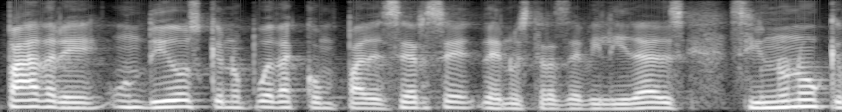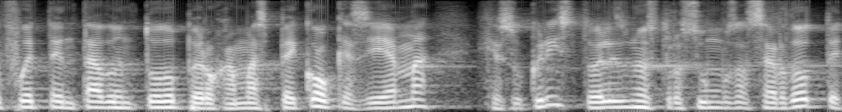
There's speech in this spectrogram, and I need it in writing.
Padre, un Dios que no pueda compadecerse de nuestras debilidades, sino uno que fue tentado en todo pero jamás pecó, que se llama Jesucristo. Él es nuestro sumo sacerdote.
